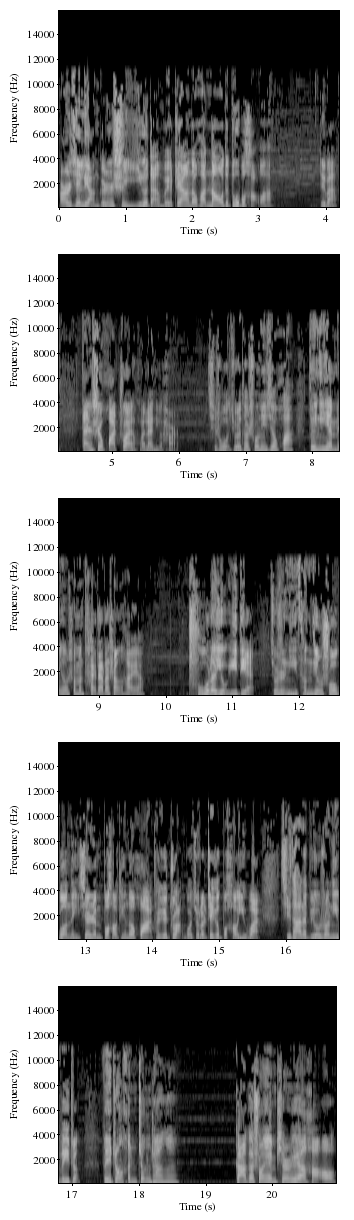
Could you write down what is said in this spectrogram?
而且两个人是一个单位，这样的话闹得多不好啊，对吧？但是话拽回来，女孩其实我觉得他说那些话对你也没有什么太大的伤害呀。除了有一点，就是你曾经说过哪些人不好听的话，他给转过去了，这个不好以外，其他的，比如说你微整，微整很正常啊，嘎个双眼皮儿也好。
